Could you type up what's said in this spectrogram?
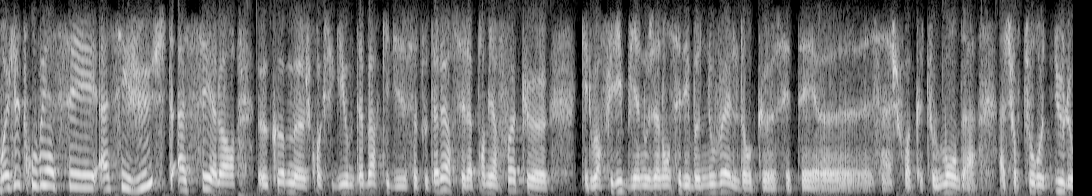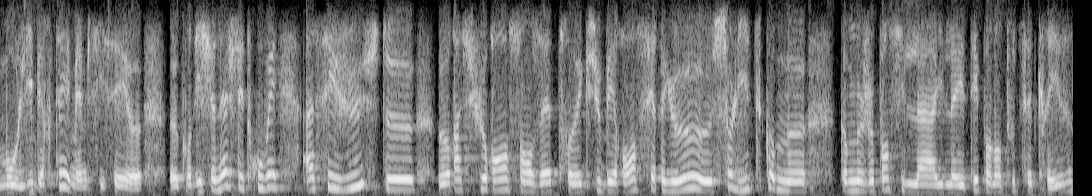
Moi, je l'ai trouvé assez, assez juste, assez. Alors, euh, comme euh, je crois que c'est Guillaume Tabar qui disait ça tout à l'heure, c'est la première fois que qu'Edouard Philippe vient nous annoncer des bonnes nouvelles. Donc, euh, c'était ça. Je crois que tout le monde a, a, surtout retenu le mot liberté, même si c'est conditionnel. Je l'ai trouvé assez juste, rassurant, sans être exubérant, sérieux, solide, comme comme je pense il l'a il l'a été pendant toute cette crise.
